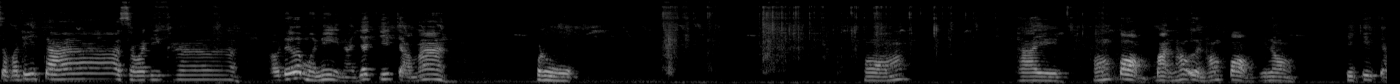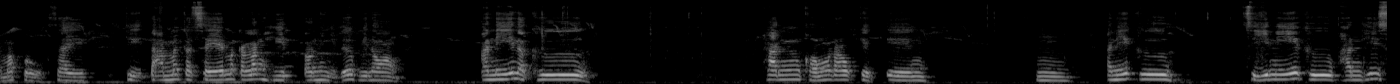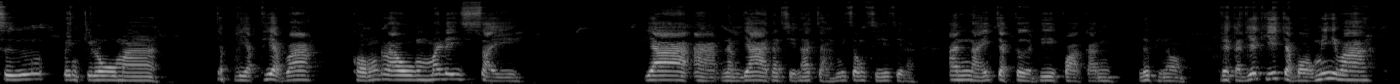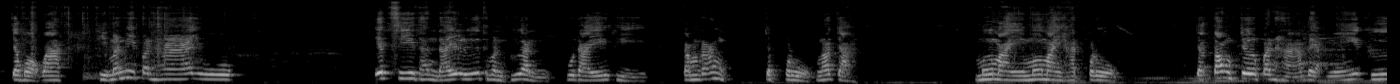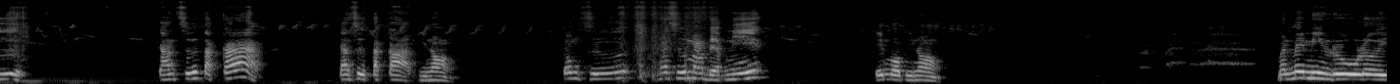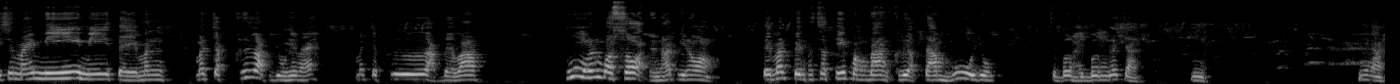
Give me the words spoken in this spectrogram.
สวัสดีจ้า สวัสดีค่ะ เอาเด้อมื้อนี้นะยะจิจะมาปลูก หอม ไทยหอมป้อมบ้านเฮาเอิ้นหอมป้อมพี่น้องจิจิจะมาปลูกใส่ที่ตามมันกระแสมันกำลังฮิตตอนนี้เด้อพี่น้อง อันนี้น่ะคือ พันธุ์ของเราเก็บเอง อืม อันนี้คือสีนี้คือพันธุ์ที่ซื้อเป็นกิโลมา จะเปรียบเทียบว่าของเราไม่ได้ใส่ยาอาบน้ำยาทั้งสีนะจ๊ะมีสองสีสิละอันไหนจะเกิดดีกว่ากันเด้อพี่น้องเดี๋ยวกันยะกี้จะบอกมี่ว่า จะบอกว่าที่มันมีปัญหาอยู่เอฟซีท่านใดหรือท่านเพื่อนผู้ใดที่กำลังจะปลูกเนาะจ้ะมือใหม่มือใหม่หัดปลูก จะต้องเจอปัญหาแบบนี้คือ การซื้อตะกร้า การซื้อตะกร้าพี่น้อง ต้องซื้อถ้าซื้อมาแบบนี้ เห็นบอกพี่น้อง มันไม่มีรูเลยใช่ไหมมีมีแต่มันมันจะเคลือบอยู่ใช่ไหมมันจะเคลือบแบบว่า หู้มันบอสอดนะพี่น้อง แต่มันเป็นพลาสติกบางๆเคลือบตามหู้อยู่ จะเบิ่งให้เบิ่งแล้วจ้ะนี่นี่นะ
